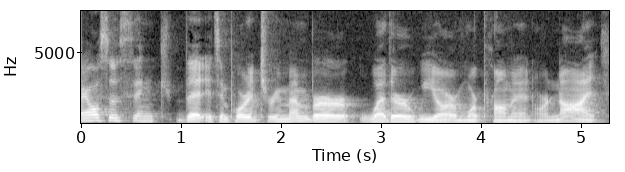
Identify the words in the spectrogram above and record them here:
I also think that it's important to remember whether we are more prominent or not,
